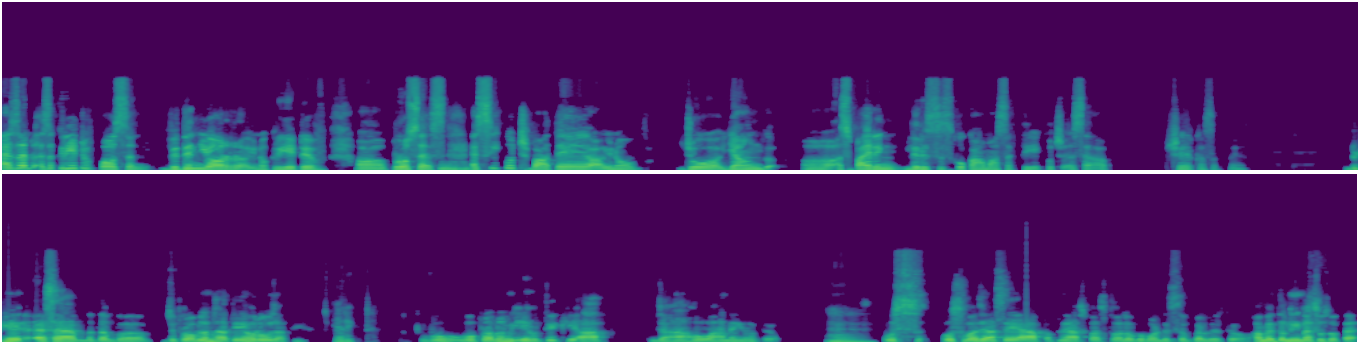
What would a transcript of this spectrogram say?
as as a creative person with in your you know creative process ऐसी कुछ बातें यू नो जो यंग अस्पायरिंग लिरिसिस्ट को काम आ सकती है कुछ ऐसा आप शेयर कर सकते हैं? देखिए ऐसा मतलब जो प्रॉब्लम्स आती है वो रोज आती है। करेक्ट वो वो प्रॉब्लम ये होती है कि आप जहाँ हो वहाँ नहीं होते हो। हम्म। उस उस वजह से आप अपने आसपास वालों को बहुत डिस्टर्ब कर देते हो। हमें तो नहीं महसूस होता है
